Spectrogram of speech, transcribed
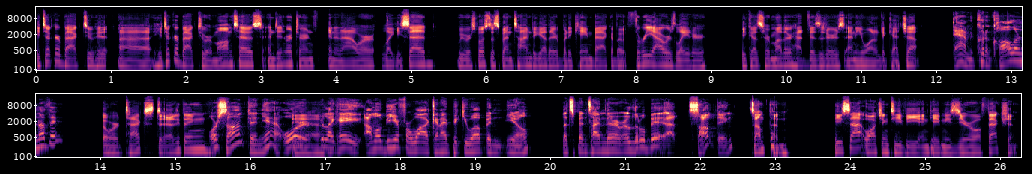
He took her back to his, uh, he took her back to her mom's house and didn't return in an hour, like he said. We were supposed to spend time together, but he came back about three hours later because her mother had visitors and he wanted to catch up Damn, he couldn't call or nothing? or text anything. Or something, yeah. Or Yeah. be like, hey, I'm going to be here for a while. Can I pick you up and, you know, let's spend time there a little bit? Uh, something. something. He sat watching TV and gave me zero affection.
